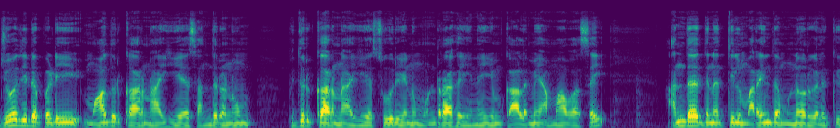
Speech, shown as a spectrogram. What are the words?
ஜோதிடப்படி மாதுர்காரனாகிய சந்திரனும் பிதுர்காரனாகிய சூரியனும் ஒன்றாக இணையும் காலமே அமாவாசை. அந்த தினத்தில் மறைந்த முன்னோர்களுக்கு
